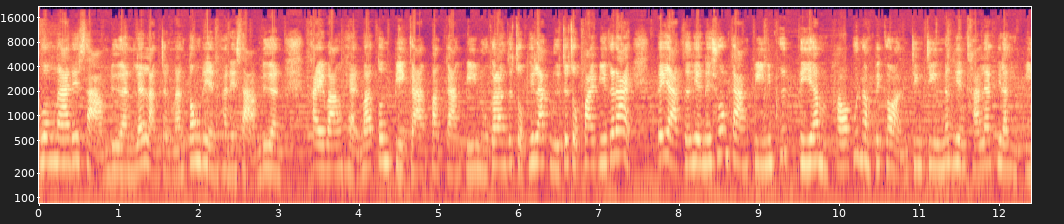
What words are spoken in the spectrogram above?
ล่วงหน้าได้ 3 เดือน และหลังจากนั้นต้องเรียนภายใน 3 เดือน ใครวางแผนว่าต้นปีกลางปากกลางปีหนูกำลังจะจบพี่รักหรือจะจบปลายปีก็ได้ แต่อยากจะเรียนในช่วงกลางปีนี้เพื่อเตรียมภาวะผู้นำไปก่อนจริง ๆ นักเรียนคลาสแรกพี่รักอยู่ปี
